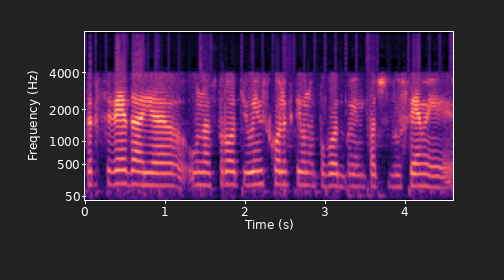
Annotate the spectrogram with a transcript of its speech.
kar seveda je v nasprotju in s kolektivno pogodbo in pač z vsemi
